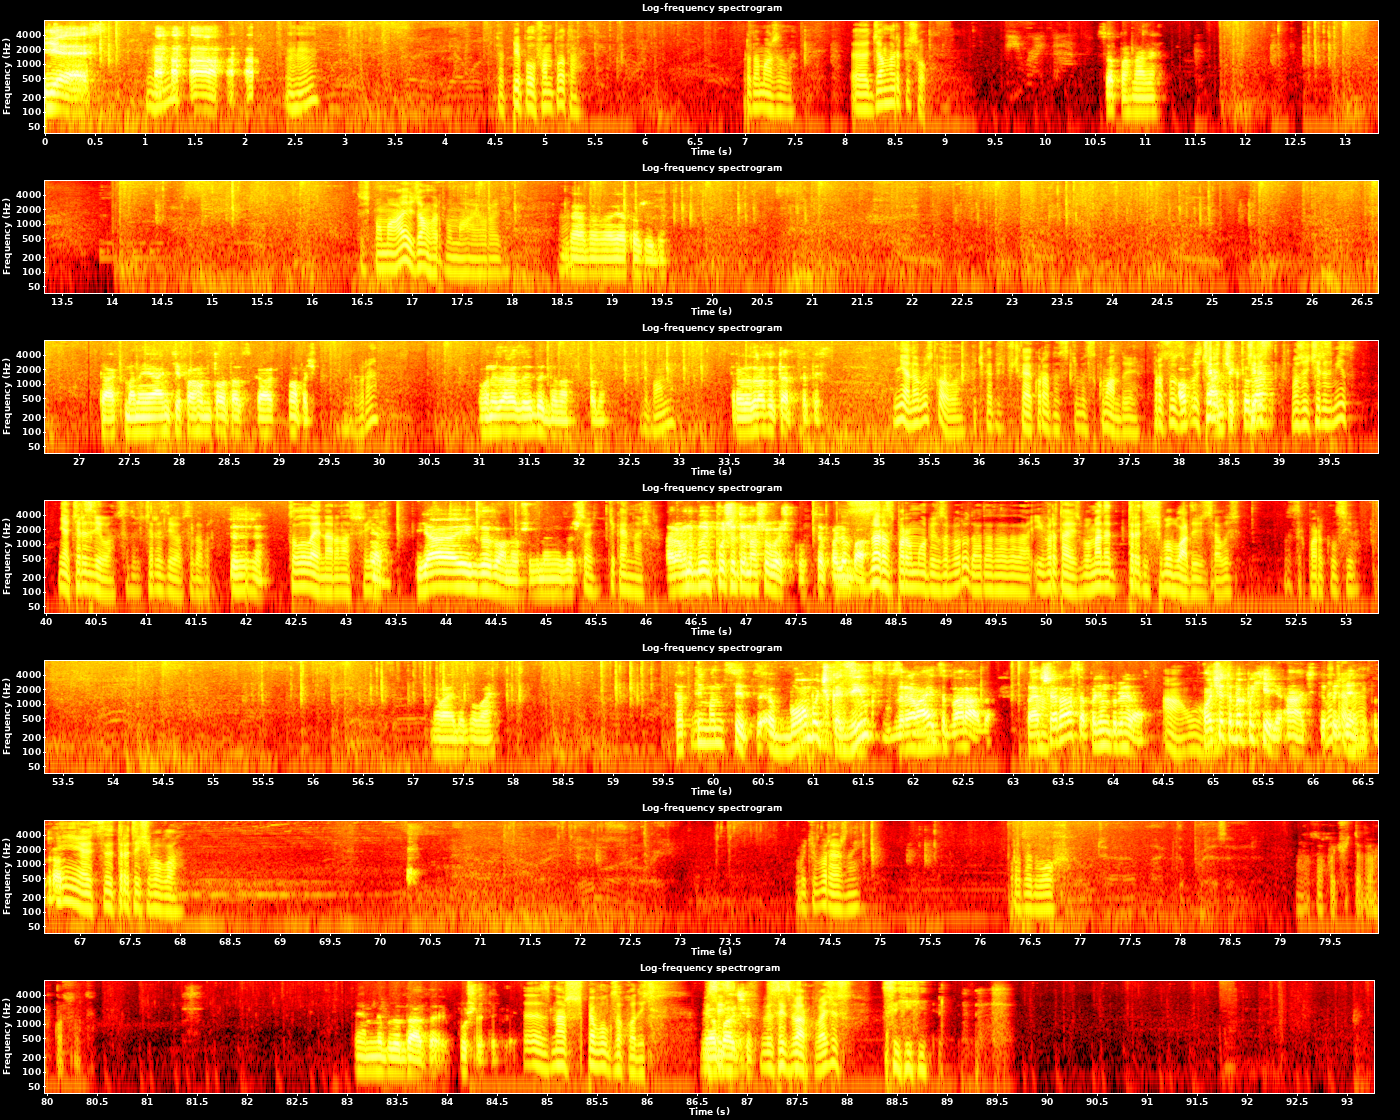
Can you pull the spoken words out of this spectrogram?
Єсть! Угу. Ха-ха-ха! Угу. People фантота. Продамажили. Е, Джанглер пішов. Все, погнали. Хтось помагає, джанглер помагає вроді. Да, да, да, я теж йду. Так, в мене є антифагонтотовська кнопочка. Добре. Вони зараз зайдуть до нас, походу. Треба зразу тепкатись. Ні, не обов'язково. Почекай, почекай, акуратно з, тим- з командою. Просто з- Оп, через, станчик туди. через. Може через мід? Ні, через ліво. Все, через ліво, все добре. Чи-чи-чи. Сололейнер у нас ще Ні, є. я їх зазонив, щоб вони не зайшли. Все, тікаємо нахер. Зараз вони будуть пушити нашу вишку, це Ну, полюба. зараз пару мобів заберу, да, да, да, да, да. І вертаюсь, бо в мене 3000 бабла десь взялось. За цих пару колсів. Давай, добувай. Та ти мансит. Бомбочка, Зінкс взривається два рази. Перший раз, а потім другий раз. А, о. Хоче тебе похилі? А, чи ти не хоч треба. деньги потратив? Ні, ні, це 3000 бабла. Будь обережний. Проти двох. Захочуть тебе коснути. Я їм не буду дати пушити. блядь. Е, з- Наш павук заходить. Я Висить- бачу. Висить зверху, бачиш?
